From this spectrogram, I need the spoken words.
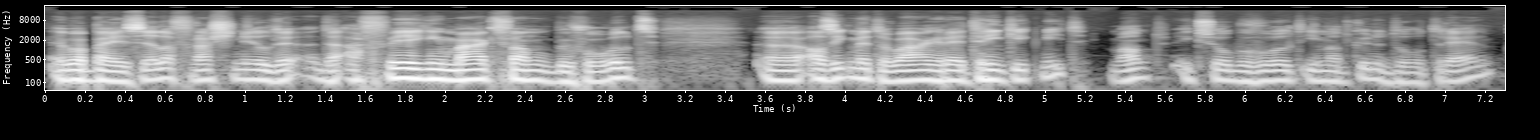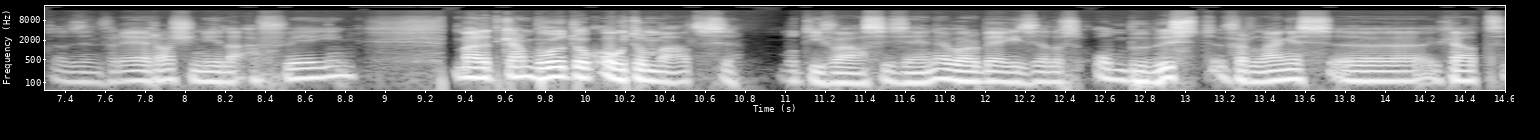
eh, waarbij je zelf rationeel de, de afweging maakt van bijvoorbeeld, uh, als ik met de wagen rijd, drink ik niet, want ik zou bijvoorbeeld iemand kunnen doodrijden. Dat is een vrij rationele afweging. Maar het kan bijvoorbeeld ook automatische motivatie zijn, hè, waarbij je zelfs onbewust verlangens gaat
